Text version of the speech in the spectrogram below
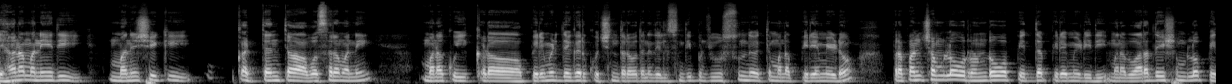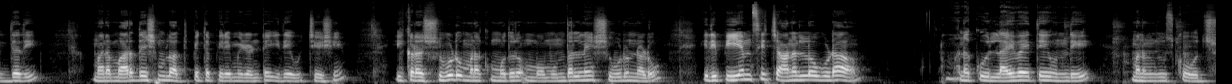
ధ్యానం అనేది మనిషికి అత్యంత అవసరమని మనకు ఇక్కడ పిరమిడ్ దగ్గరకు వచ్చిన తర్వాతనే తెలిసింది. ఇప్పుడు చూస్తుంది అయితే మన పిరమిడ్. ప్రపంచంలో రెండవ పెద్ద పిరమిడ్ ఇది. మన భారతదేశంలో పెద్దది. మన భారతదేశంలో అతిపెద్ద పిరమిడ్ అంటే ఇదే వచ్చేసి. ఇక్కడ శివుడు మనకు మొదలు ముందలనే శివుడు ఉన్నాడు. ఇది పిఎంసి ఛానల్లో కూడా మనకు లైవ్ అయితే ఉంది. మనం చూసుకోవచ్చు.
